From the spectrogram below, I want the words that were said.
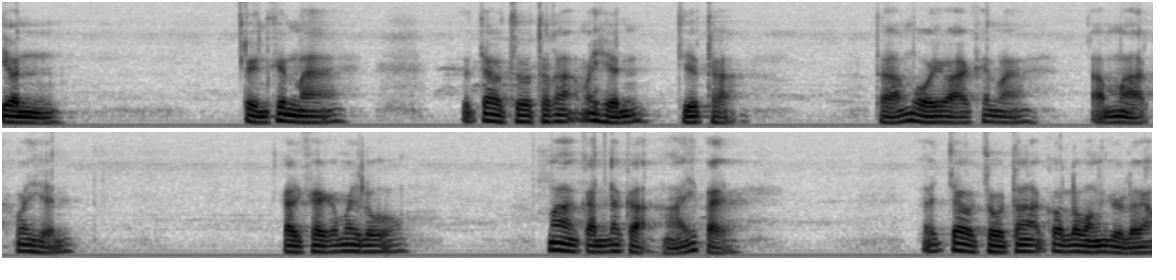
จนตื่นขึ้นมาเจ้าโทธระไม่เห็นเจียถาถามโวยวายขึ้นมาอามาตก็ไม่เห็น ใครๆก็ไม่รู้ มากกันแล้วก็หายไป พระเจ้าโจตนะก็ระวังอยู่แล้ว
